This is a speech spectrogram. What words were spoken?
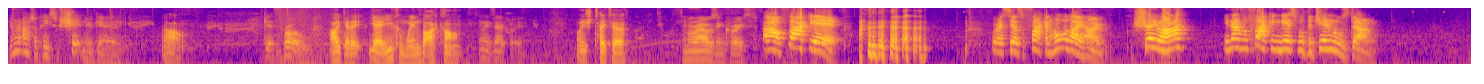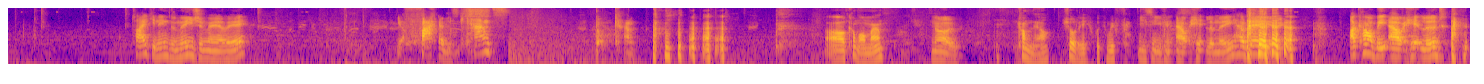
You're an utter piece of shit, New Guinea. Oh, Get throttled. I get it. Yeah, you can win, but I can't. Exactly. Why don't you just take a? Morale's increased. Oh, fuck it! We're steal a fucking holiday home. Sheila! You never fucking guess what the general's done. Taking Indonesia now there. You fucking cunts. Dog cunt. oh, come on, man. No. Come now. Surely we can be friends. You think you can out Hitler me? How dare you? I can't be out Hitlered.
